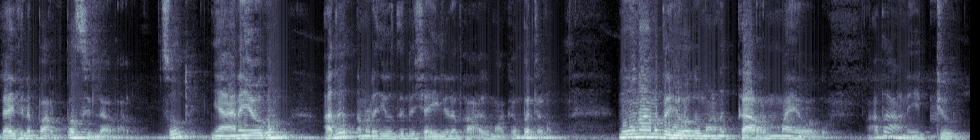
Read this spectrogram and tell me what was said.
ലൈഫിന് പർപ്പസ് ഇല്ലാതാകും. സോ ജ്ഞാനയോഗം അത് നമ്മുടെ ജീവിതത്തിന്റെ ശൈലിയുടെ ഭാഗമാക്കാൻ പറ്റണം. മൂന്നാമത്തെ യോഗമാണ് കർമ്മയോഗം. അതാണ് ഏറ്റവും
